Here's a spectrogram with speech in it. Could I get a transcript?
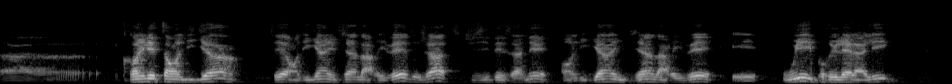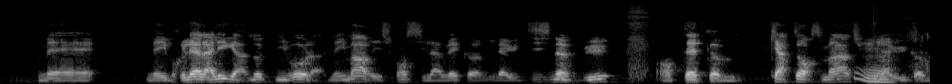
euh, quand il était en Ligue 1, tu sais, en Ligue 1, il vient d'arriver déjà, tu dis des années, en Ligue 1, il vient d'arriver et oui, il brûlait la Ligue, mais, mais il brûlait la Ligue à un autre niveau. Là. Neymar, je pense qu'il a eu 19 buts en peut-être comme 14 matchs, il a eu comme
